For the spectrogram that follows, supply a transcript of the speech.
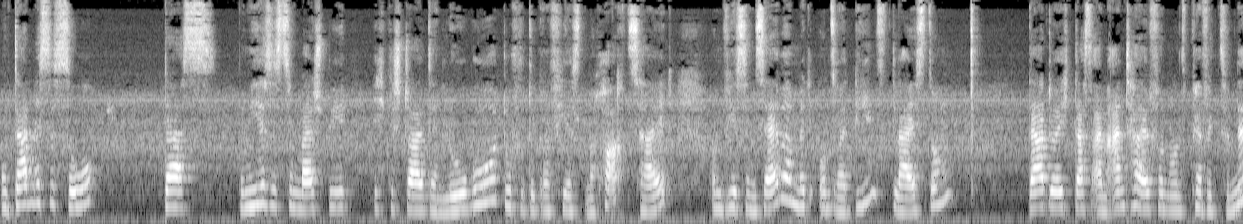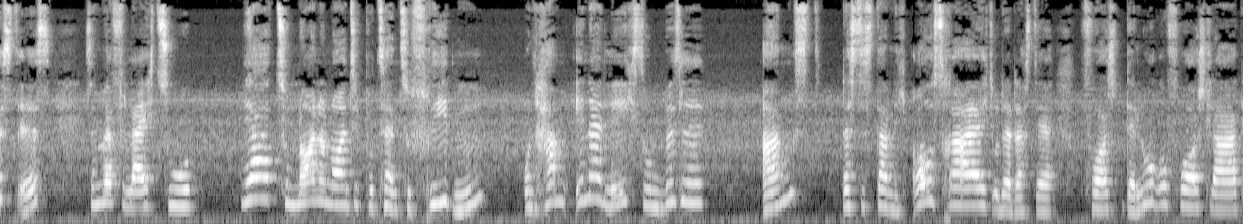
und dann ist es so, dass bei mir ist es zum Beispiel, ich gestalte ein Logo, du fotografierst eine Hochzeit und wir sind selber mit unserer Dienstleistung, dadurch, dass ein Anteil von uns Perfektionist ist, sind wir vielleicht zu, ja, zu 99 Prozent zufrieden und haben innerlich so ein bisschen Angst, dass das dann nicht ausreicht oder dass der, der Logo-Vorschlag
